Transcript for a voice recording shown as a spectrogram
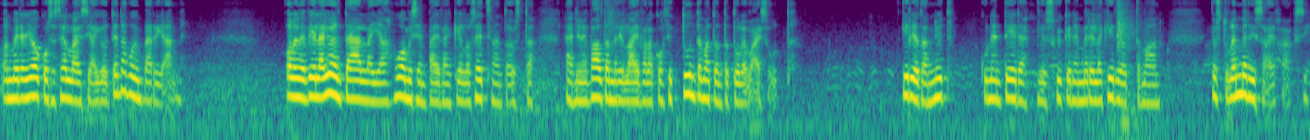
on meidän joukossa sellaisia, joiden avuin pärjäämme. Olemme vielä yön täällä ja huomisen päivän kello 17 lähdemme valtamerilaivalla kohti tuntematonta tulevaisuutta. Kirjoitan nyt, kun en tiedä, jos kykenen merellä kirjoittamaan, jos tulen merisairaaksi.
